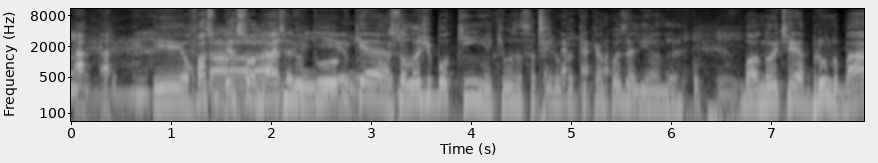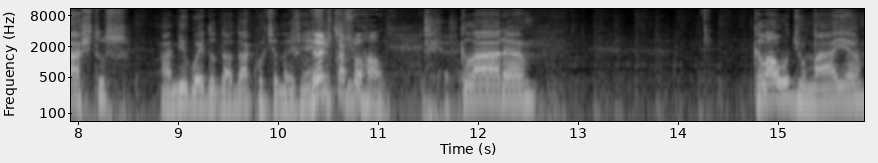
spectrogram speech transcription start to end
e eu faço um personagem no YouTube menino. que é Solange Boquinha, que usa essa peruca aqui, que é uma coisa linda. Boa noite aí, é Bruno Bastos, amigo aí do Dadá curtindo a gente. Grande cachorrão. Clara. Cláudio Maia.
